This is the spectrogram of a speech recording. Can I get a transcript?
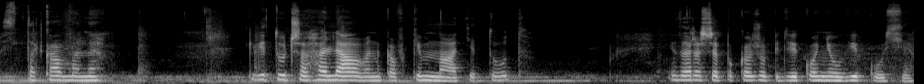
Ось така в мене квітуча галявинка в кімнаті тут. І зараз ще покажу підвіконня у вікусі.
